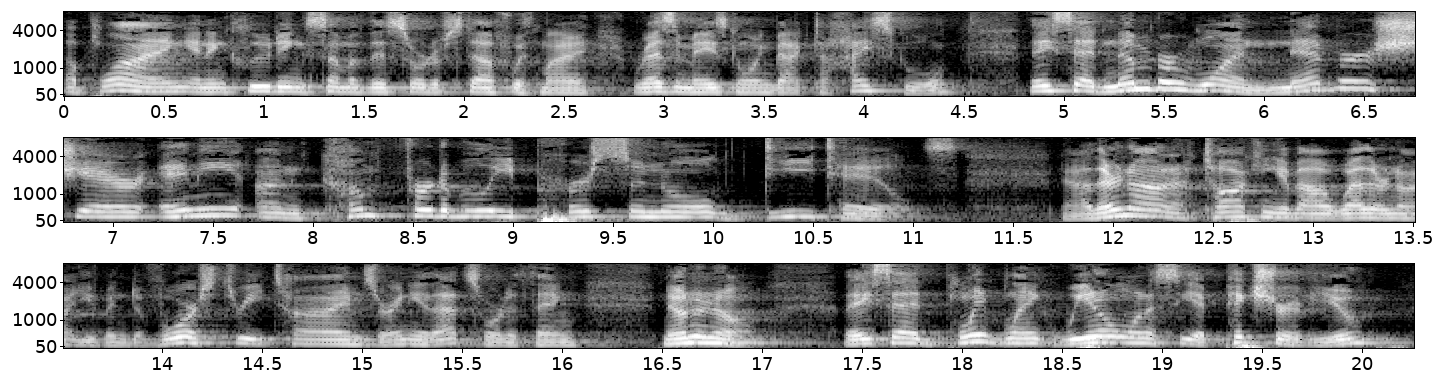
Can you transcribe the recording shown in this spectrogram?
applying and including some of this sort of stuff with my resumes going back to high school, they said number one, never share any uncomfortably personal details. Now, they're not talking about whether or not you've been divorced three times or any of that sort of thing. No, no, no. They said point blank, we don't want to see a picture of you.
